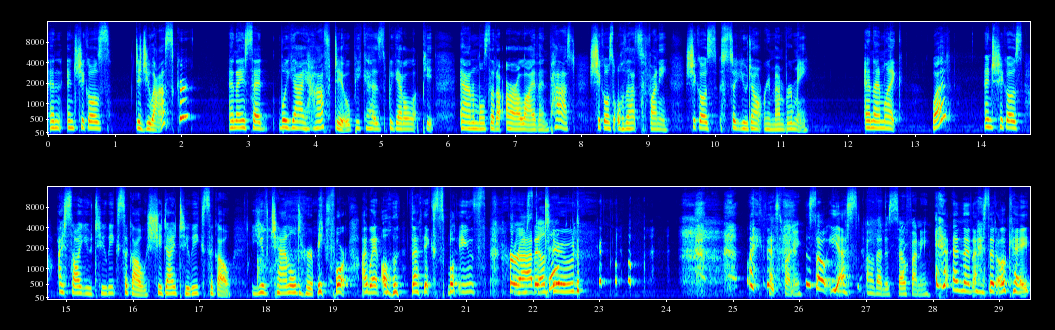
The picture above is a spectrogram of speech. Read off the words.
And and she goes did you ask her? And i said well yeah i have to because we get a lot pe- animals that are alive and passed. She goes well that's funny. She goes so you don't remember me. And i'm like what and she goes i saw you two weeks ago. She died two weeks ago. You've channeled her before. I went oh that explains her Are still dead? attitude. Like That's funny. so yes. Oh, that is so funny. and then i said okay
